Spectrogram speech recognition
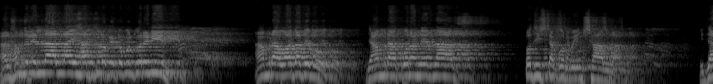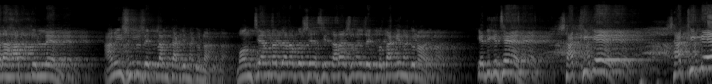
আলহামদুলিল্লাহ, আল্লাহ এই হাতগুলোকে কবুল করে নিন। আমরা ওয়াদা দেব যে আমরা কোরআনের রাজ প্রতিষ্ঠা করব ইনশাআল্লাহ। যারা হাত তুললেন, আমি শুধু দেখলাম তা কিন্তু না। মঞ্চে আমরা যারা বসে আছি, তারা শুধু দেখল তা কিন্তু নয়। কে দেখেছেন? সাক্ষীকে সাক্ষীকে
